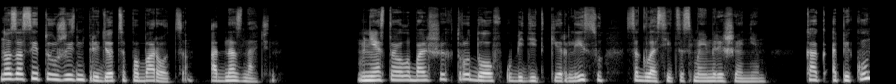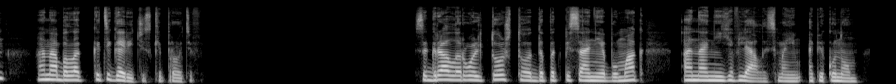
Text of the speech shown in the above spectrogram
но за сытую жизнь придется побороться, однозначно. Мне стоило больших трудов убедить Кирлису согласиться с моим решением. Как опекун она была категорически против. Сыграла роль то, что до подписания бумаг она не являлась моим опекуном —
